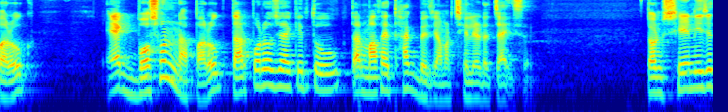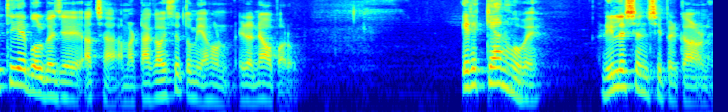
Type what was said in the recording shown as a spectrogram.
পারুক এক বছর না পারুক, তারপরেও যায় কিন্তু তার মাথায় থাকবে যে আমার ছেলেটা চাইছে। তখন সে নিজের থেকে বলবে যে আচ্ছা আমার টাকা হয়েছে, তুমি এখন এটা নেওয়া পারো। এটা কেন হবে? রিলেশনশিপের কারণে।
